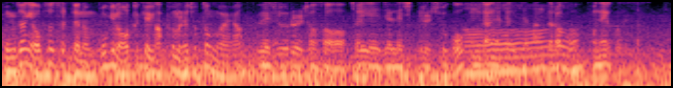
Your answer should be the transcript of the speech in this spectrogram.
공장이 없었을 때는 고기는 어떻게 납품을 해줬던 거예요? 외주를 줘서 저희가 이제 레시피를 주고 어. 공장에서 이제 만들어서 보내고 했었습니다.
